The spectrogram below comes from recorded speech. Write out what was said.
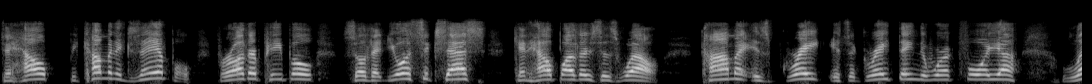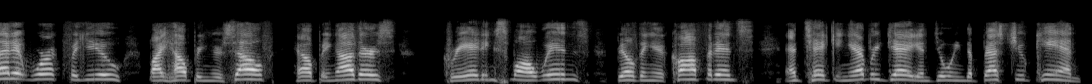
to help become an example for other people so that your success can help others as well. Karma is great. It's a great thing to work for you. Let it work for you by helping yourself helping others, creating small wins, building your confidence, and taking every day and doing the best you can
